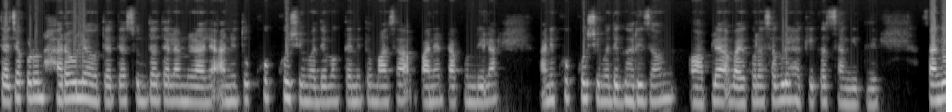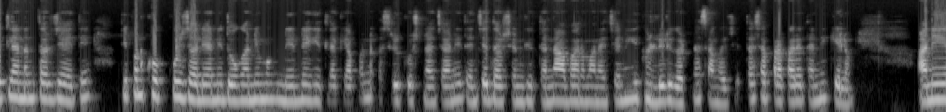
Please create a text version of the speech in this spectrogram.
त्याच्याकडून हरवल्या होत्या त्या सुद्धा त्याला मिळाल्या आणि तो खूप खुशीमध्ये मग त्याने तो मासा पाण्यात टाकून दिला आणि खूप खुशीमध्ये घरी जाऊन आपल्या बायकोला सगळी हकीकत सांगितली. सांगितल्यानंतर जे आहे ते ती पण खूप खुश झाली आणि दोघांनी मग निर्णय घेतला की आपण श्रीकृष्णाचे आणि त्यांचे दर्शन घेऊ त्यांना आभार मानायचे आणि ही घडलेली घटना सांगायची. तशा प्रकारे त्यांनी केलं. आणि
